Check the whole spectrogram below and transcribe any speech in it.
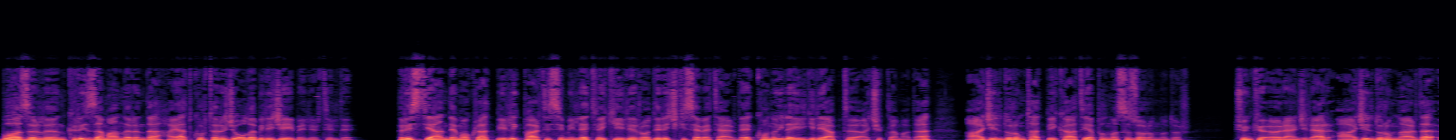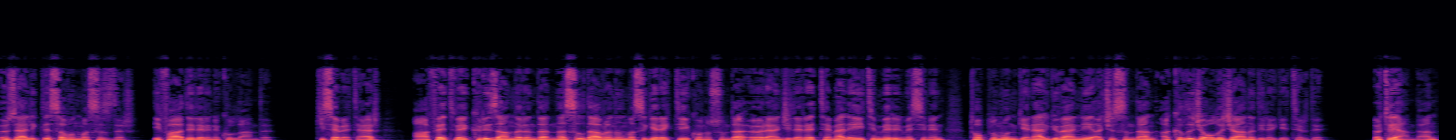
bu hazırlığın kriz zamanlarında hayat kurtarıcı olabileceği belirtildi. Hristiyan Demokrat Birlik Partisi Milletvekili Roderick Kiseveter de konuyla ilgili yaptığı açıklamada, acil durum tatbikatı yapılması zorunludur. Çünkü öğrenciler acil durumlarda özellikle savunmasızdır, ifadelerini kullandı. Kiseveter, afet ve kriz anlarında nasıl davranılması gerektiği konusunda öğrencilere temel eğitim verilmesinin toplumun genel güvenliği açısından akıllıca olacağını dile getirdi. Öte yandan,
